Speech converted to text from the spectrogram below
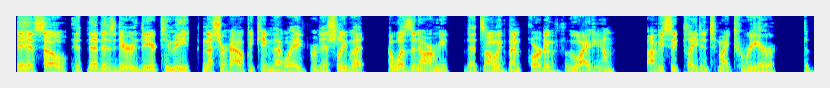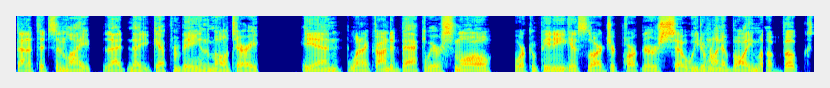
Yeah, so that is near and dear to me. I'm not sure how it became that way initially, but I was in the Army. That's always been part of who I am. Obviously, played into my career, the benefits in life that, that you get from being in the military. And when I founded Beck, we were small. We're competing against larger partners. So we don't run a volume of books.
